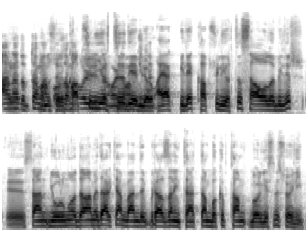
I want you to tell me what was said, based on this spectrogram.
Anladım tamam. O zaman o kapsül yüzden yırtığı diye biliyorum. Ayak bilek, kapsül yırtığı sağ olabilir. E, sen yorumuna devam ederken ben de birazdan internetten bakıp tam bölgesini söyleyeyim.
